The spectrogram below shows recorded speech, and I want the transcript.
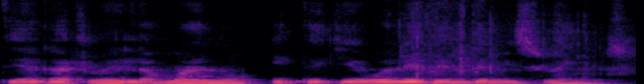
Te agarro de la mano y te llevo al Edén de mis sueños.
